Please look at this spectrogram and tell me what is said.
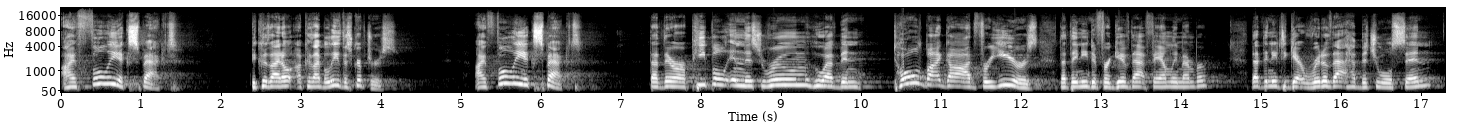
I fully expect, because I don't because I believe the scriptures, I fully expect that there are people in this room who have been told by God for years that they need to forgive that family member, that they need to get rid of that habitual sin,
